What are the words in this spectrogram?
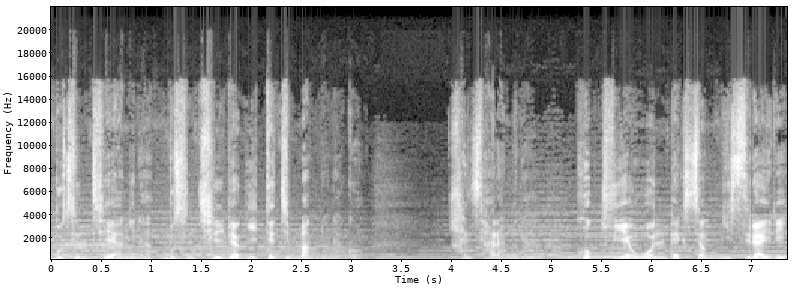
무슨 재앙이나 무슨 질병이 있든지 막론하고 한 사람이나 혹 주의 온 백성 이스라엘이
